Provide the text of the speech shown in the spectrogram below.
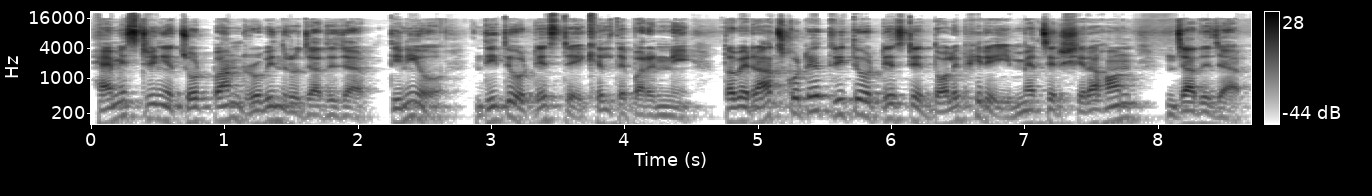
হ্যামিস্ট্রিংয়ে চোট পান রবীন্দ্র জাদেজা। তিনিও দ্বিতীয় টেস্টে খেলতে পারেননি। তবে রাজকোটে তৃতীয় টেস্টে দলে ফিরেই ম্যাচের সেরা হন জাদেজা।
